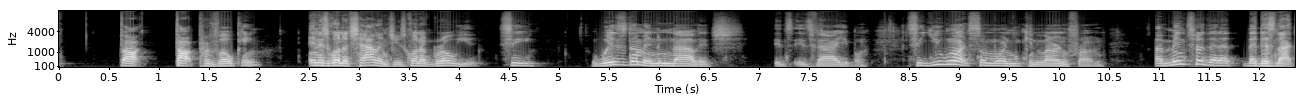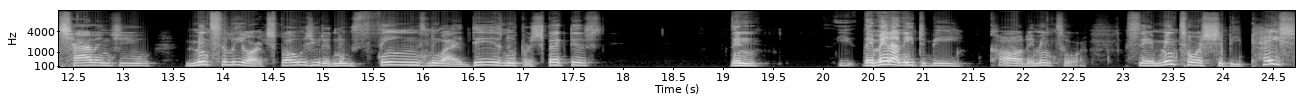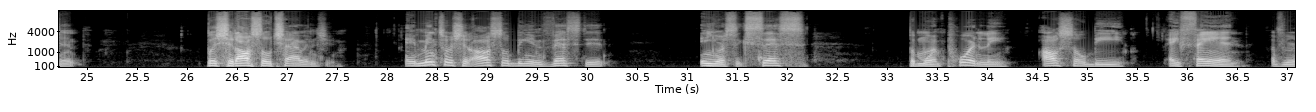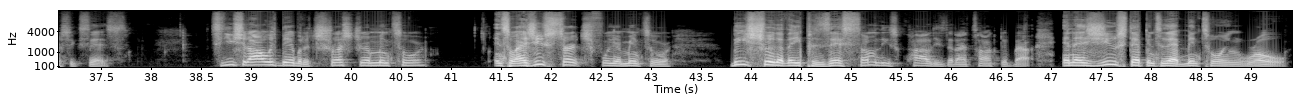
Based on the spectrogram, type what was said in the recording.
thought thought provoking and it's going to challenge you it's going to grow you. See wisdom and new knowledge it's, it's valuable. See you want someone you can learn from. A mentor that that does not challenge you mentally or expose you to new things new ideas new perspectives then they may not need to be called a mentor. See a mentor should be patient but should also challenge you. A mentor should also be invested in your success, but more importantly, also be a fan of your success. So you should always be able to trust your mentor. And so as you search for your mentor, be sure that they possess some of these qualities that I talked about. And as you step into that mentoring role,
